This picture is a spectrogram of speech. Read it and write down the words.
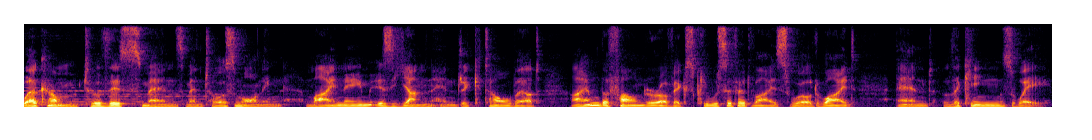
Welcome to this Man's Mentors Morning. My name is Jan Hendrik Taubert. I am the founder of Exclusive Advice Worldwide and The King's Way.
